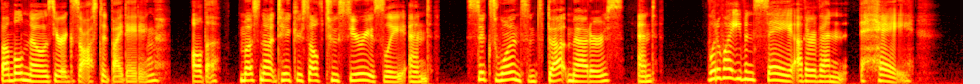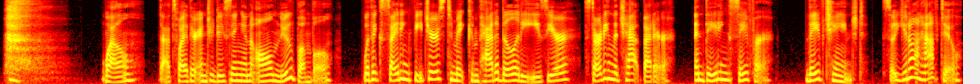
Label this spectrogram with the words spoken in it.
Bumble knows you're exhausted by dating. All the must not take yourself too seriously and 6-1 since that matters. And what do I even say other than hey? well, that's why they're introducing an all new Bumble with exciting features to make compatibility easier, starting the chat better, and dating safer. They've changed, so you don't have to.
